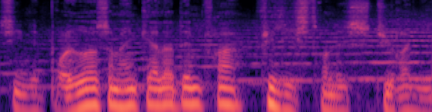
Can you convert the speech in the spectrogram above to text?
sine brødre, som han kalder dem, fra filistrenes tyranni.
